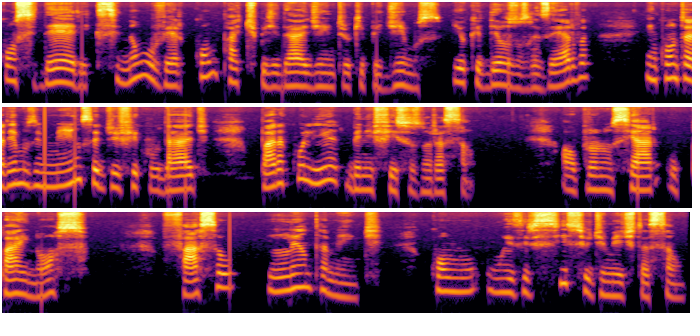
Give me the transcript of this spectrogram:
Considere que, se não houver compatibilidade entre o que pedimos e o que Deus nos reserva, encontraremos imensa dificuldade para colher benefícios na oração. Ao pronunciar o Pai Nosso, faça-o lentamente, como um exercício de meditação,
